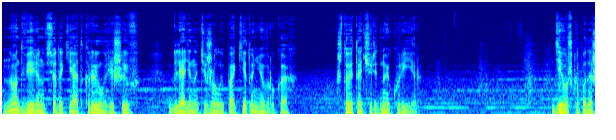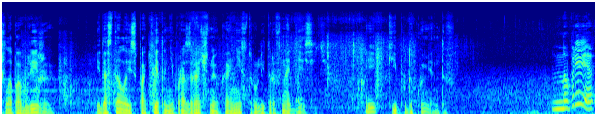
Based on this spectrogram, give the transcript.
Но дверь он все-таки открыл, решив, глядя на тяжелый пакет у нее в руках, что это очередной курьер. Девушка подошла поближе и достала из пакета непрозрачную канистру литров на 10 и кипу документов. Ну, привет.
